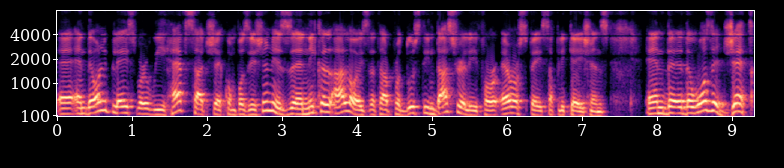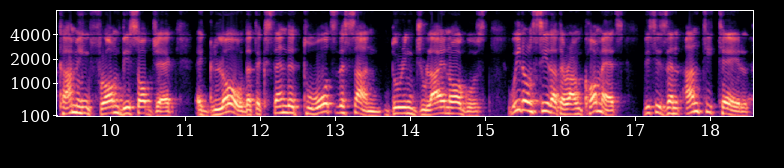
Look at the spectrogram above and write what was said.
Uh, and the only place where we have such a composition is uh, nickel alloys that are produced industrially for aerospace applications. And uh, there was a jet coming from this object, a glow that extended towards the sun during July and August. We don't see that around comets. This is an anti-tail.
